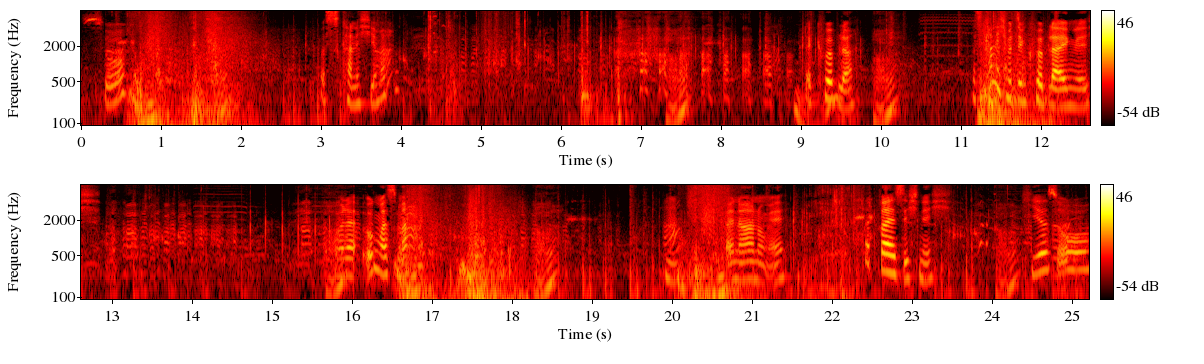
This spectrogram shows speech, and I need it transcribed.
So. Was kann ich hier machen? Der Quibbler. Was kann ich mit dem Quibbler eigentlich? Kann man da irgendwas machen? Hm. Keine Ahnung, ey. Das weiß ich nicht. Hier so...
